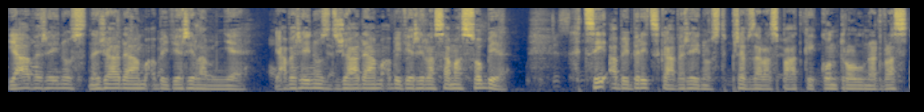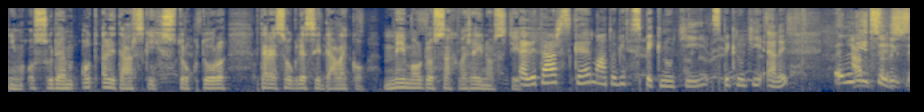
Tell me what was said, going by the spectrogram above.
Já veřejnost nežádám, aby věřila mně. Já veřejnost žádám, aby věřila sama sobě. Chci, aby britská veřejnost převzala zpátky kontrolu nad vlastním osudem od elitářských struktur, které jsou kdesi daleko, mimo dosah veřejnosti. Elitářské má to být spiknutí, spiknutí elit? Elitist.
